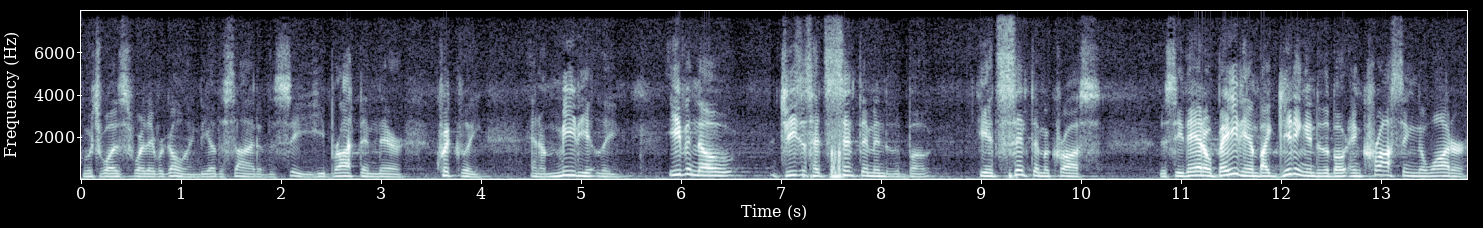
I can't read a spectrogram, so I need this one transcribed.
which was where they were going, the other side of the sea. He brought them there quickly and immediately. Even though Jesus had sent them into the boat, he had sent them across the sea. They had obeyed him by getting into the boat and crossing the water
